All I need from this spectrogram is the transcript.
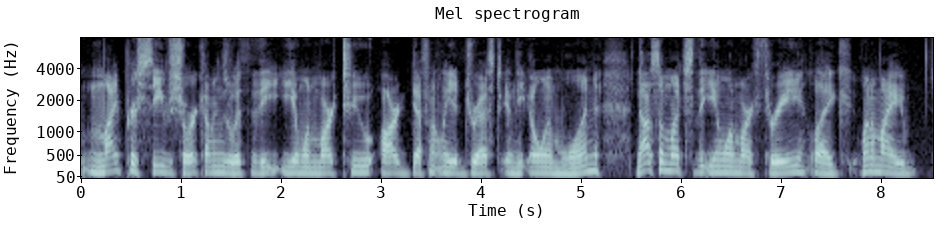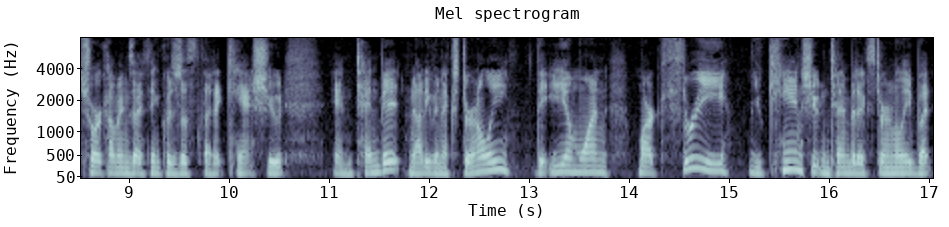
my perceived shortcomings with the EM1 Mark II are definitely addressed in the OM1. Not so much the EM1 Mark III. Like one of my shortcomings, I think, was just that it can't shoot in 10 bit, not even externally. The EM1 Mark III, you can shoot in 10 bit externally, but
